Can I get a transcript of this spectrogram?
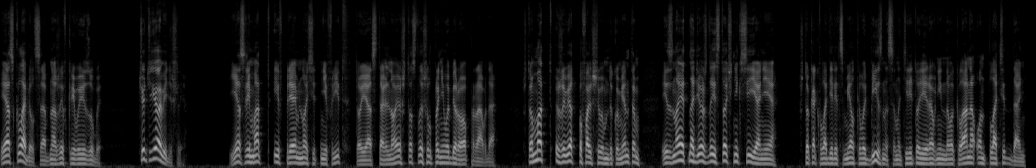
и осклабился, обнажив кривые зубы. «Чутье, видишь ли. Если Мат и впрямь носит нефрит, то и остальное, что слышал про него Беро, правда. Что Мат живет по фальшивым документам и знает надежный источник сияния, что как владелец мелкого бизнеса на территории равнинного клана он платит дань,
